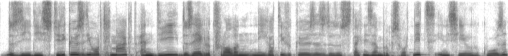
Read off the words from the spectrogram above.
Dus die, die studiekeuze die wordt gemaakt en die dus eigenlijk vooral een negatieve keuze is. Dus, dus technisch en beroeps wordt niet initieel gekozen.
